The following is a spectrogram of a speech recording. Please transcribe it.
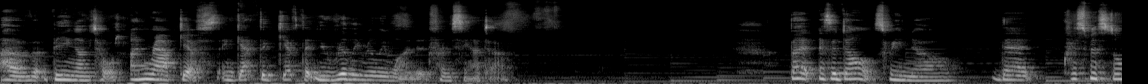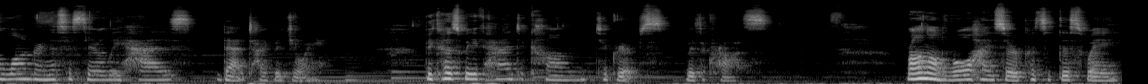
of being untold. unwrap gifts and get the gift that you really, really wanted from Santa. But as adults, we know that Christmas no longer necessarily has that type of joy because we've had to come to grips with the cross. Ronald Rolheiser puts it this way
